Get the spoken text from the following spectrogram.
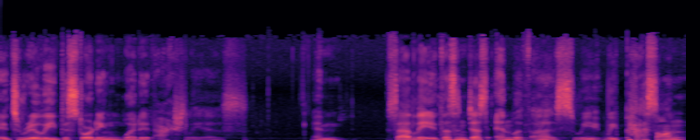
it's really distorting what it actually is. And sadly, it doesn't just end with us. We, we pass on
